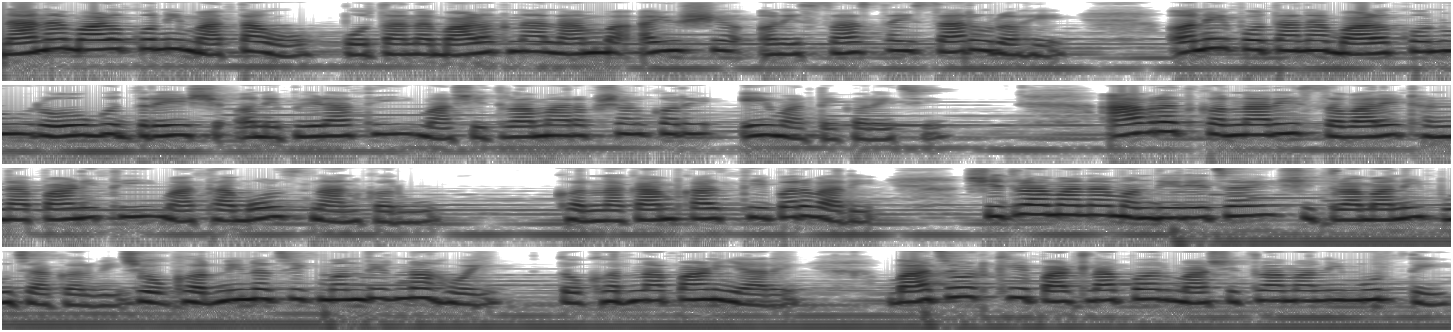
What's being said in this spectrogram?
નાના બાળકોની માતાઓ પોતાના બાળકના લાંબા આયુષ્ય અને સ્વાસ્થ્ય સારું રહે અને પોતાના બાળકોનું રોગ દ્રેષ અને પીડાથી મા શીતળામાં રક્ષણ કરે એ માટે કરે છે. આ વ્રત કરનારે સવારે ઠંડા પાણીથી માથાબોળ સ્નાન કરવું. ઘરના કામકાજથી પરવારી શીતળામાના મંદિરે જઈ શીતળામાની પૂજા કરવી. જો ઘરની નજીક મંદિર ન હોય તો ઘરના પાણીયારે બાજોટ કે પાટલા પર મા શીતળામાની મૂર્તિ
